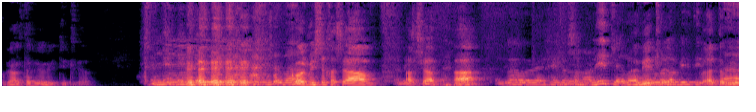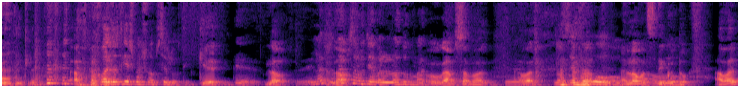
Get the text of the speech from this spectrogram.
ואל תביאו לי טיטלר. כל מי שחשב עכשיו, אה? לא, אחי לא שמע על היטלר, לא היטלר. לא להביא. אל תביאו לי טיטלר. בכל זאת יש משהו אבסולוטי. כן. כן. לא, לא שזה לא. אבסולוטי, אבל הוא לא דוגמה. הוא גם סבל, אבל לא, זה ברור. אני לא מצדיק אותו. אבל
